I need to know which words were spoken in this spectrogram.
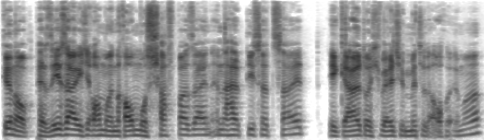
genau, per se sage ich auch immer, ein Raum muss schaffbar sein innerhalb dieser Zeit, egal durch welche Mittel auch immer.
